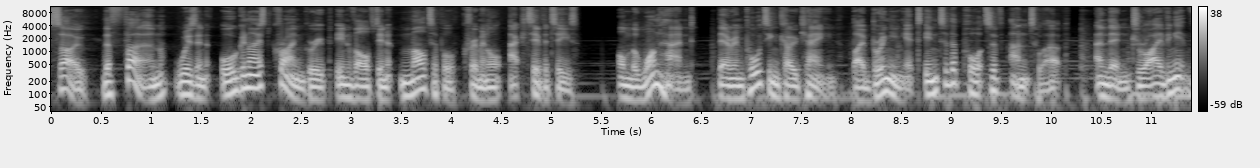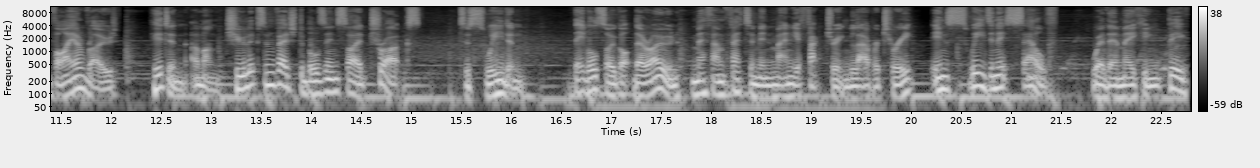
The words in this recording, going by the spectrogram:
So the firm was an organized crime group involved in multiple criminal activities. On the one hand they're importing cocaine by bringing it into the ports of Antwerp and then driving it via road hidden among tulips and vegetables inside trucks, to Sweden. They've also got their own methamphetamine manufacturing laboratory in Sweden itself, where they're making big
